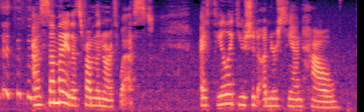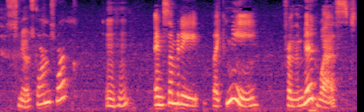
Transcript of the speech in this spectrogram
As somebody that's from the Northwest, I feel like you should understand how snowstorms work. Mm-hmm. And somebody like me from the Midwest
